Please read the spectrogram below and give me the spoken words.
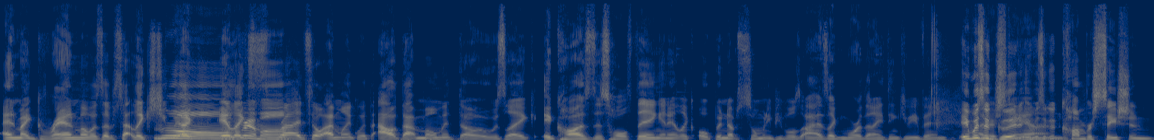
And my grandma was upset. Like she'd be like, Aw, it like grandma. spread. So I'm like, without that moment though, it was like it caused this whole thing, and it like opened up so many people's eyes, like more than I think you even. It was a good. It was a good conversation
